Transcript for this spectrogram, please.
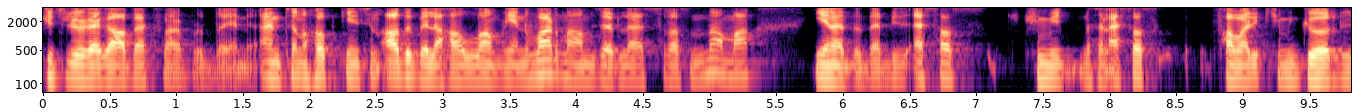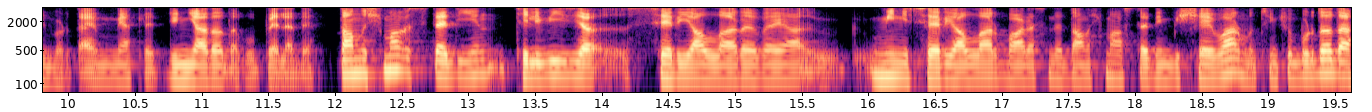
güclü rəqabət var burada. Yəni Anthony Hopkinsin adı belə hallanmır. Yəni var namizədlər sırasında, amma yenə də də biz əsas kimi, məsələn, əsas favorit kimi görülmür də. Ümumiyyətlə dünyada da bu belədir. Danışmaq istədiyin televiziya serialları və ya mini seriallar barəsində danışmaq istədiyin bir şey varmı? Çünki burada da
